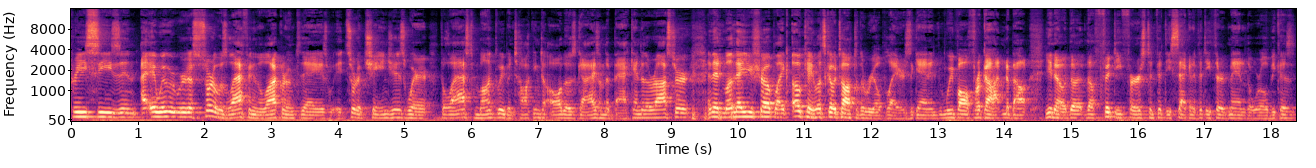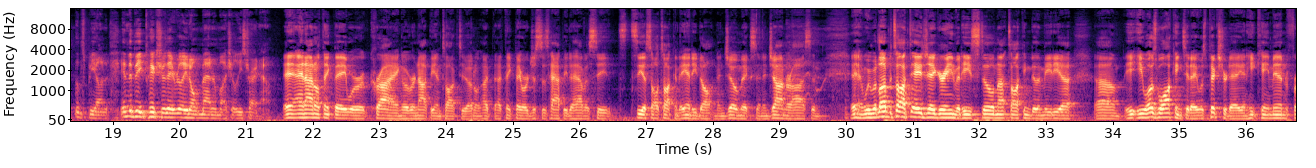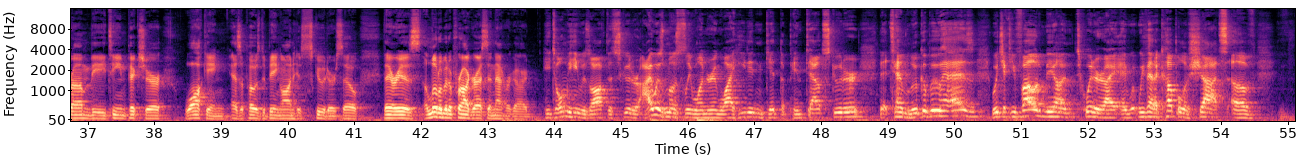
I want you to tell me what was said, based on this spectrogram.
preseason. I, we were just sort of was laughing in the locker room today. Is it sort of changes where the last month we've been talking to all those guys on the back end of the roster, and then Monday you show up like, okay, let's go talk to the real players again, and we've all forgotten about you know the the fifty first and fifty second and fifty third man of the world because let's be honest, in the big picture they really don't matter much at least right now. And I don't think they were crying over not being talked to. I don't. I, I think they were just as happy to have us see see us all talking to Andy Dalton and Joe Mixon and John Ross and and we would love to talk to AJ Green, but he's still not talking to the media. Um, he, he, was walking today; it was picture day, and he came in from the team picture walking as opposed to being on his scooter. So there is a little bit of progress in that regard. He told me he was off the scooter. I was mostly wondering why he didn't get the pimped out scooter that Tim Lukabu has. Which, if you followed me on Twitter, I, I we've had a couple of shots of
